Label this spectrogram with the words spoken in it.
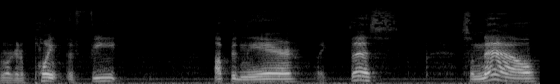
And we're going to point the feet up in the air like this. So now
